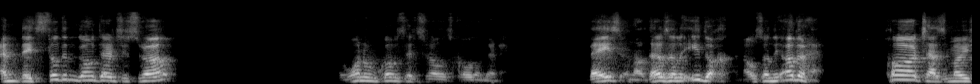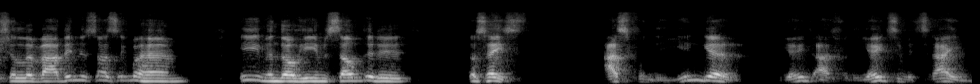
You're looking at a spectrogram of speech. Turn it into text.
and they still didn't go into Eretz Yisrael, the one who goes to Israel is called on their name. Base and also on the other hand, even though he himself did it, das heißt, as von the Jünger, as von the Yates in Mitzrayim,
